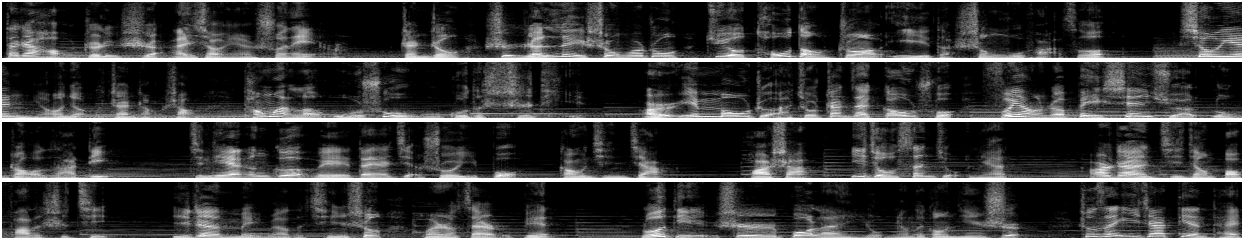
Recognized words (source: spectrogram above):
大家好，这里是安小言说电影。战争是人类生活中具有头等重要意义的生物法则。硝烟袅袅的战场上，躺满了无数无辜的尸体，而阴谋者就站在高处，抚养着被鲜血笼罩的大地。今天，恩哥为大家解说一部《钢琴家》。华沙，一九三九年，二战即将爆发的时期，一阵美妙的琴声环绕在耳边。罗迪是波兰有名的钢琴师，正在一家电台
